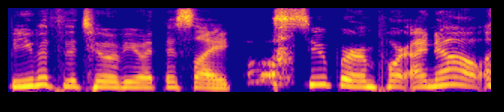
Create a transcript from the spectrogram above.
be with the two of you at this like super important. I know.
